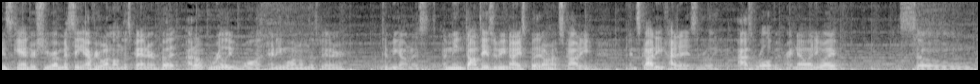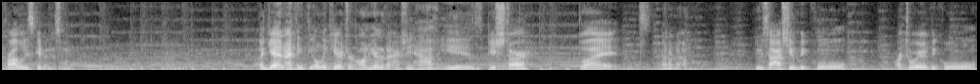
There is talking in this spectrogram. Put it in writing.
Iskandar, Shira. Missing everyone on this banner, but I don't really want anyone on this banner, to be honest. I mean, Dante's would be nice, but I don't have Skadi. And Skadi kind of isn't really as relevant right now anyway. So, probably skipping this one. Again, I think the only character on here that I actually have is Ishtar, but I don't know. Musashi would be cool. Arturia would be cool.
